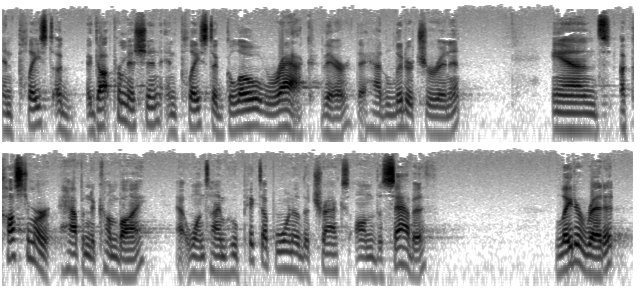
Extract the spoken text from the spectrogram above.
and placed a, got permission and placed a glow rack there that had literature in it. And a customer happened to come by at one time who picked up one of the tracks on the Sabbath, later read it,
